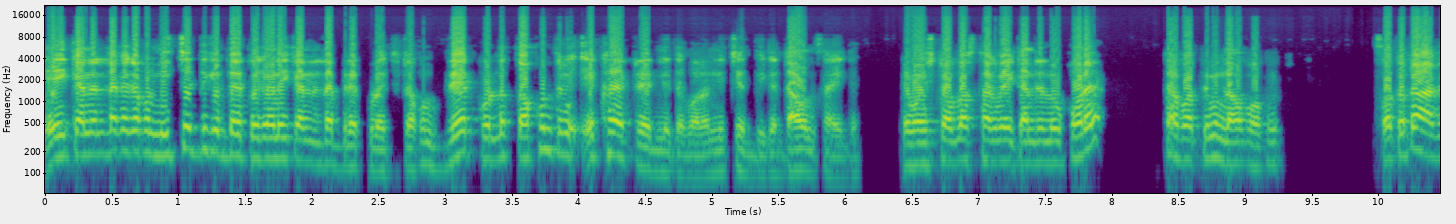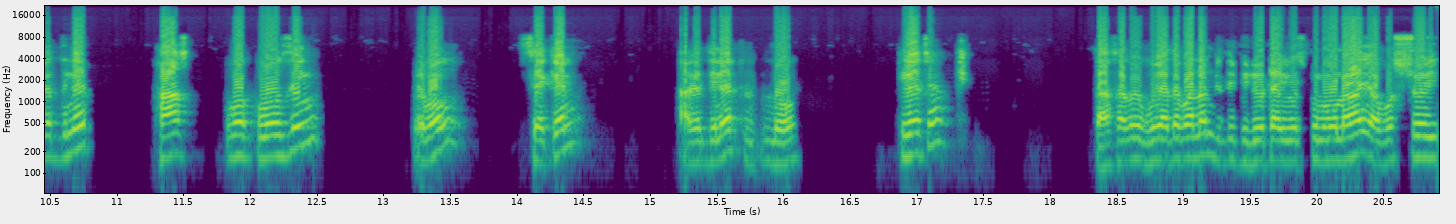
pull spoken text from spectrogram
এই ক্যান্ডেলটাকে যখন নিচের দিকে ব্রেক করে যখন এই ক্যান্ডেলটা ব্রেক করেছে, যখন ব্রেক করলে, তখন তুমি এখানে ট্রেড নিতে পারো নিচের দিকে ডাউন সাইডে এবং স্টপ লস থাকবে এই ক্যান্ডেল উপরে। তারপর তুমি নাও প্রফিট কতটা? আগের দিনের ফার্স্ট তোমার ক্লোজিং এবং সেকেন্ড আগের দিনের লো ঠিক আছে? তা আশা বোঝাতে পারলাম। যদি ভিডিওটা ইউজফুল মনে হয়, অবশ্যই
